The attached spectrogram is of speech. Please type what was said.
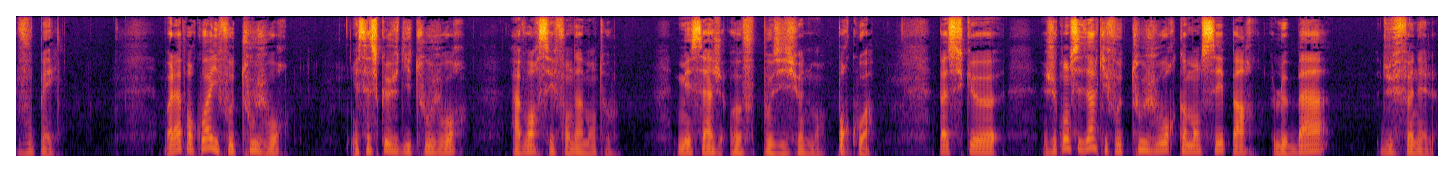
vous paient. Voilà pourquoi il faut toujours, et c'est ce que je dis toujours, avoir ses fondamentaux. Message off positionnement. Pourquoi? Parce que je considère qu'il faut toujours commencer par le bas du funnel.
